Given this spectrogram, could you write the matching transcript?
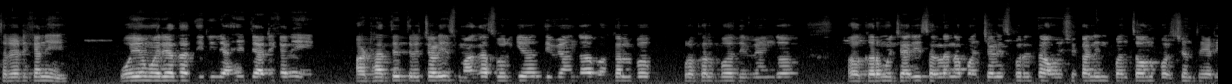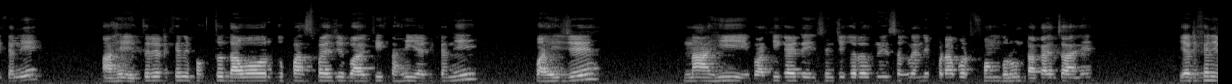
तर या ठिकाणी वयोमर्यादा दिलेली आहे. त्या ठिकाणी अठरा ते त्रेचाळीस मागासवर्गीय दिव्यांग प्रकल्प प्रकल्प दिव्यांग कर्मचारी सगळ्यांना पंचेचाळीस पर्यंत अंशकालीन पंचावन्न पर्सेंट या ठिकाणी आहे. तर या ठिकाणी फक्त दावा वर्ग पास पाहिजे बाकी काही या ठिकाणी पाहिजे नाही. बाकी काही टेन्शनची गरज नाही. सगळ्यांनी पटापट फॉर्म भरून टाकायचा आहे. या ठिकाणी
